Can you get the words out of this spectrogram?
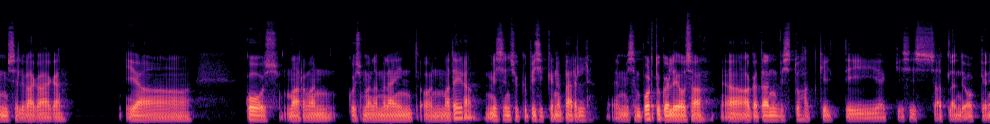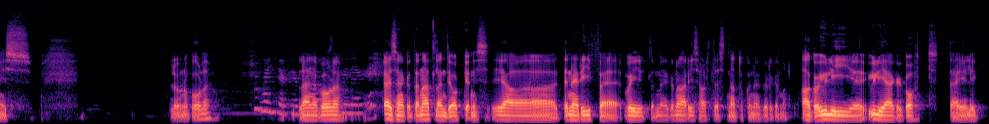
mis oli väga äge. ja koos, ma arvan, kus me oleme läinud, on Madeira, mis on sihuke pisikene pärl, mis on Portugali osa, aga ta on vist tuhat kilti äkki siis Atlandi ookeanis lõuna poole, lääne poole. ühesõnaga, ta on Atlandi ookeanis ja Tenerife või ütleme Kanaari saartest natukene kõrgemal, aga üli, üliäge koht, täielik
